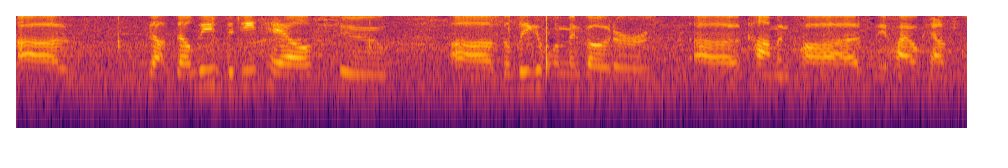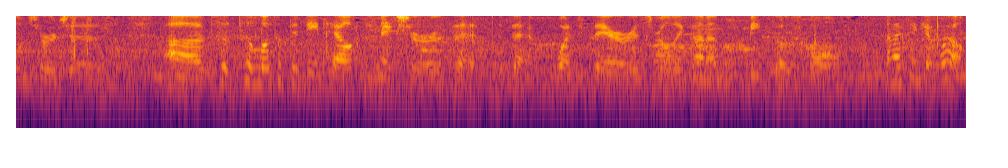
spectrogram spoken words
uh, they'll, they'll, leave the details to uh, the League of Women Voters, uh, Common Cause, the Ohio Council of Churches, uh, to, to, look at the details and make sure that, that what's there is really going to meet those goals. And I think it will.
